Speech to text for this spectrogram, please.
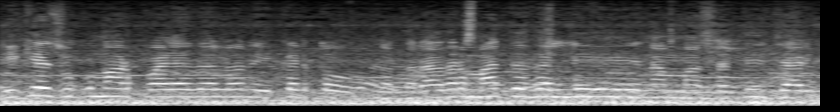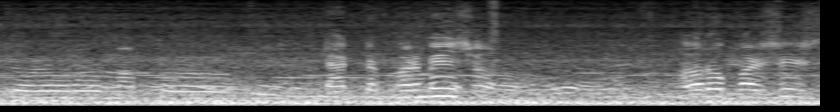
ಡಿ ಕೆ ಶಿವಕುಮಾರ್ ಪಾಳ್ಯದಲ್ಲೋರು ಈ ಕಡೆ ತೊಗೋಬೇಕಾಗ್ತಾರೆ. ಅದರ ಮಧ್ಯದಲ್ಲಿ ನಮ್ಮ ಸತೀಶ್ ಜಾರಕಿಹೊಳಿ ಅವರು ಮತ್ತು ಡಾಕ್ಟರ್ ಪರಮೇಶ್ವರ್ ಅವರು ಅವರು ಪರಿಶಿಷ್ಟ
